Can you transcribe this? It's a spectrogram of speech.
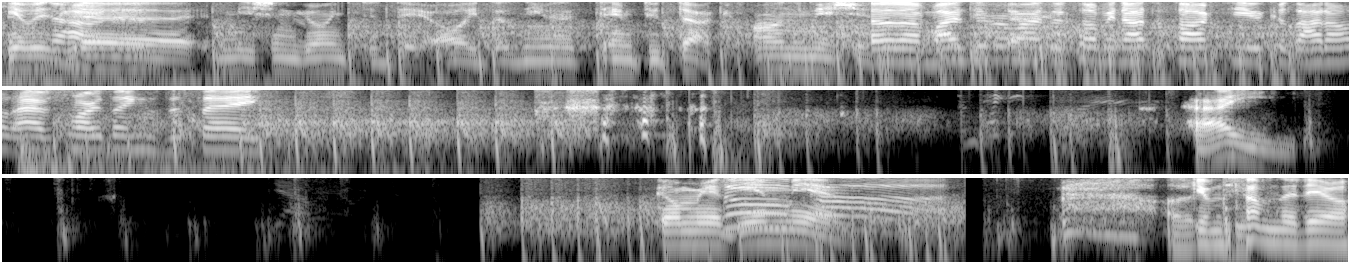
He was uh, mission going today? Oh, he doesn't even attempt to talk. On mission. No, no, no, my All the time. supervisor told me not to talk to you because I don't have smart things to say. Hi. Come here, damn man. Uh, Give him de- something to do.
